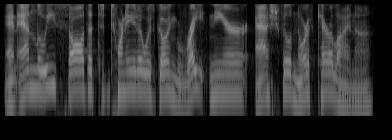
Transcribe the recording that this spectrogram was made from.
And Anne Louise saw that the tornado was going right near Asheville, North Carolina,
